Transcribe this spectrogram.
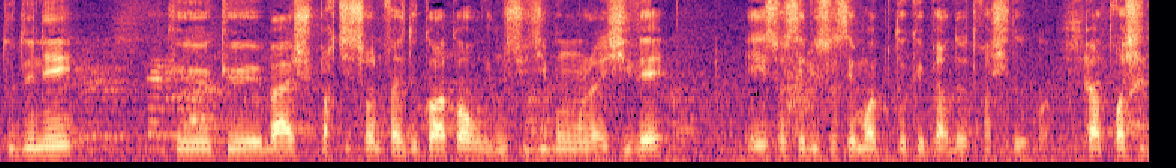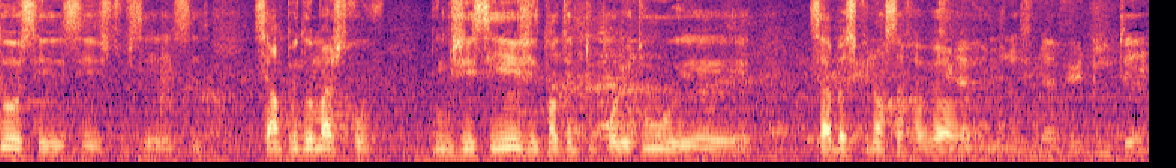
tout donner, que, que bah, je suis parti sur une phase de corps à corps où je me suis dit Bon, là, j'y vais. Et soit c'est lui, soit c'est moi, plutôt que perdre 3 Shido. Quoi. Perdre 3 Shido, c'est un peu dommage, je trouve. Donc j'ai essayé, j'ai tenté le tout pour le tout et ça a basculé en sa faveur. Tu l'as vu, douter?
